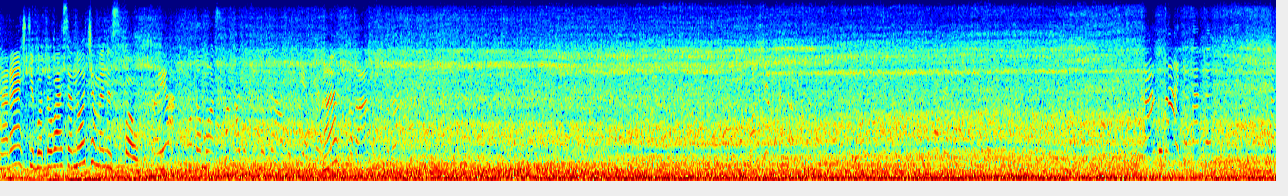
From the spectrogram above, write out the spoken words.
Нарешті, бо то Вася ночами не спав. А я, а то можна пустити. А? Шкода, шкода. Зразу дайте, так, так, так,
